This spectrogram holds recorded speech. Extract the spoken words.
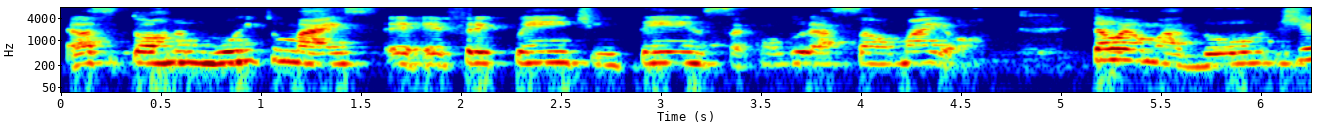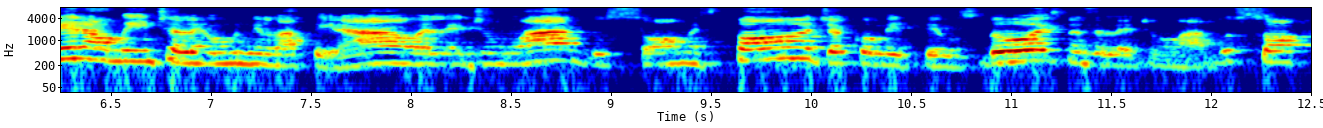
ela se torna muito mais é, é, frequente, intensa, com duração maior. Então, é uma dor, geralmente ela é unilateral, ela é de um lado só, mas pode acometer os dois, mas ela é de um lado só.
